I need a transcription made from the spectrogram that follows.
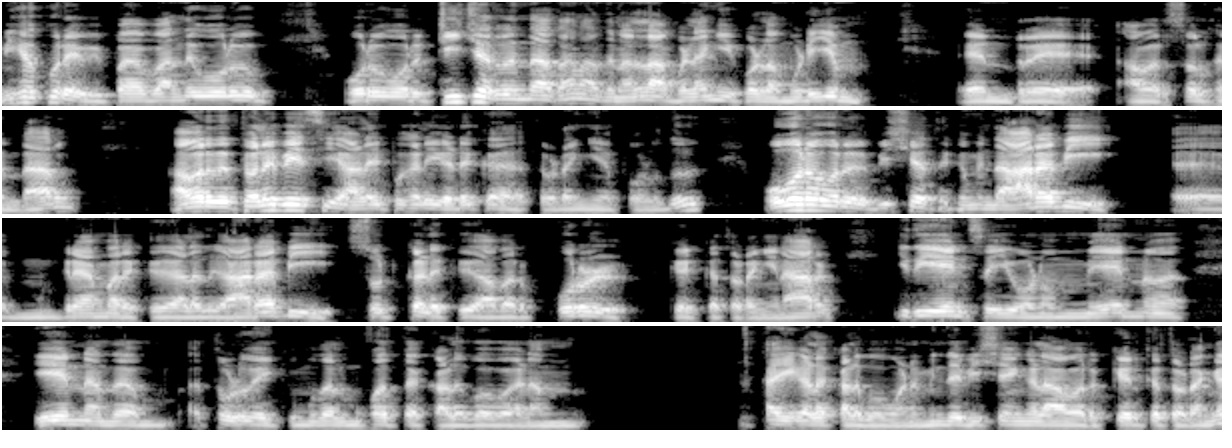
மிக குறைவு. இப்போ வந்து ஒரு ஒரு ஒரு டீச்சர் இருந்தால் தான் அது நல்லா விளங்கி கொள்ள முடியும் என்று அவர் சொல்கின்றார். அவரது தொலைபேசி அழைப்புகளை எடுக்க தொடங்கிய பொழுது ஒவ்வொரு ஒரு விஷயத்துக்கும் இந்த அரபி கிராமருக்கு அல்லது அரபி சொற்களுக்கு அவர் பொருள் கேட்க தொடங்கினார். இது ஏன் செய்யணும்? ஏன் ஏன் அந்த தொழுகைக்கு முதல் முகத்தை கழுவ வேணும்? கைகளை கழுவ வேணும்? இந்த விஷயங்களை அவர் கேட்க தொடங்க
